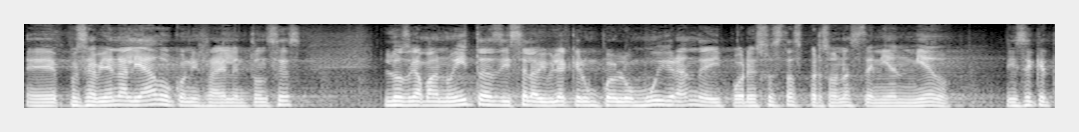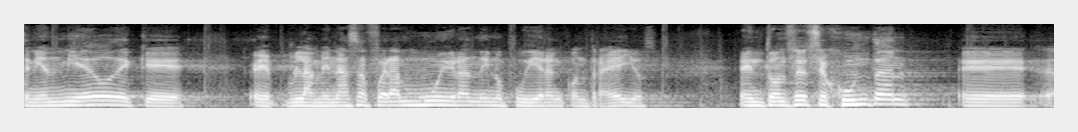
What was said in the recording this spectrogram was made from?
eh, pues se habían aliado con Israel. Entonces, los gabanoitas, dice la Biblia, que era un pueblo muy grande y por eso estas personas tenían miedo. Dice que tenían miedo de que eh, la amenaza fuera muy grande y no pudieran contra ellos. Entonces se juntan eh,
